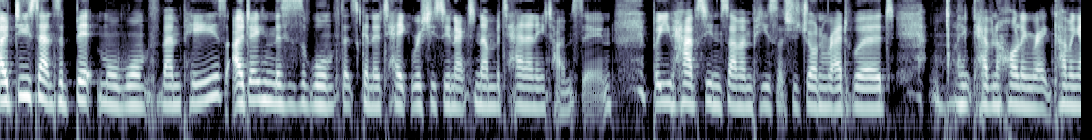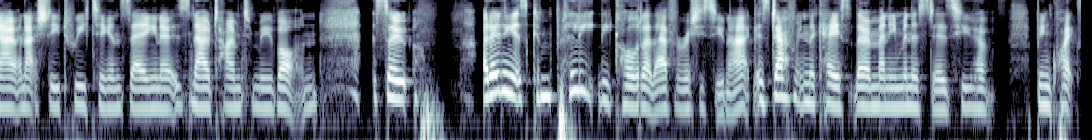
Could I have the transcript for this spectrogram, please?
I do sense a bit more warmth from MPs. I don't think this is a warmth that's going to take Rishi Sunak to number 10 anytime soon. But you have seen some MPs, such as John Redwood, I think Kevin Hollinrake, coming out and actually tweeting and saying, you know, it's now time to move on. So I don't think it's completely cold out there for Rishi Sunak. It's definitely the case that there are many ministers who have been quite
